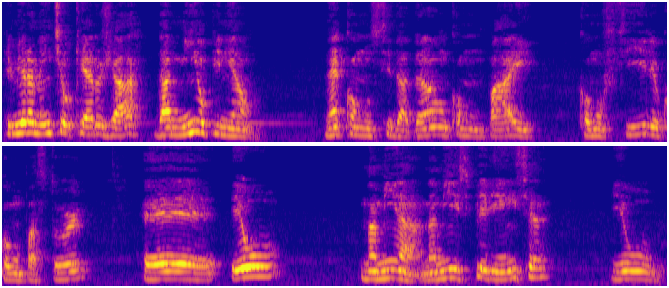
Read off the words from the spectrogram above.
Primeiramente, eu quero já dar minha opinião, né, como um cidadão, como um pai, como filho, como pastor. É, eu, na minha, na minha experiência, eu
